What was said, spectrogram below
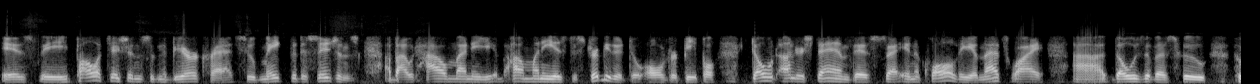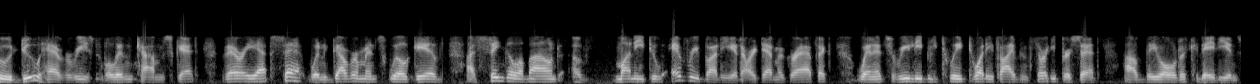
is the politicians and the bureaucrats who make the decisions about how money how money is distributed to older people don't understand this uh, inequality, and that's why uh, those of us who who do have reasonable incomes get very upset when governments will give a single amount of money to everybody in our demographic when it's really between 25 and 30 percent of the older Canadians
